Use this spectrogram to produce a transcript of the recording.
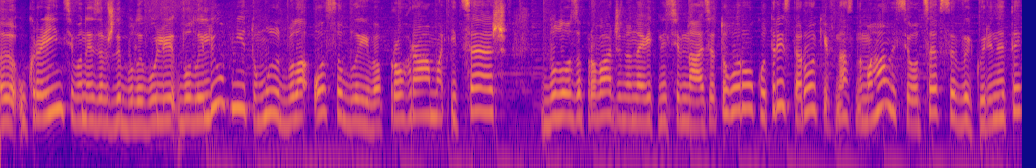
Е, Українці вони завжди були волелюбні, тому тут була особлива програма, і це ж було запроваджено навіть не 17-го року. 300 років нас намагалися оце все викорінити.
